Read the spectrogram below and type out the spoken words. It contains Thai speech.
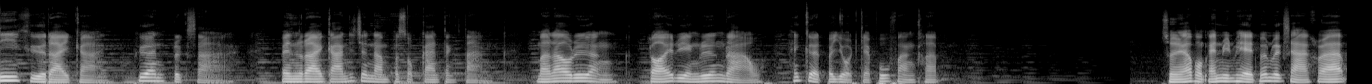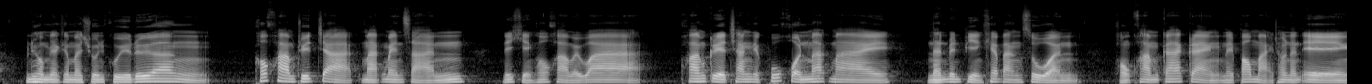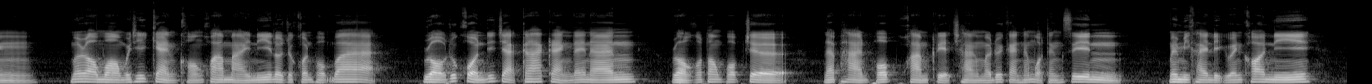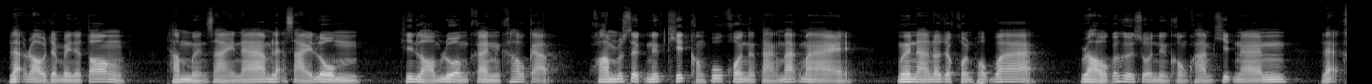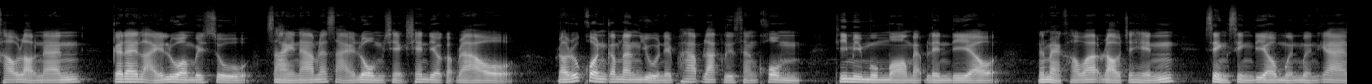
นี่คือรายการเพื่อนปรึกษา เป็นรายการที่จะนำประสบการณ์ต่างๆ มาเล่าเรื่องร้อยเรียงเรื่องราว ให้เกิดประโยชน์แก่ผู้ฟังครับ สวัสดีครับผมแอดมินเพจเพื่อนปรึกษาครับ วันนี้ผมอยากจะมาชวนคุยเรื่อง ข้อความทวิตจากมาร์คแมนสันได้เขียนข้อความไว้ว่า ความเกลียดชังจากผู้คนมากมาย นั้นเป็นเพียงแค่บางส่วนของความกล้าแกร่งในเป้าหมายเท่านั้นเอง เมื่อเรามองไปที่แก่นของความหมายนี้เราจะค้นพบว่า เราทุกคนที่จะกล้าแกร่งได้นั้น เราก็ต้องพบเจอ และผ่านพบความเกลียดชังมาด้วยกันทั้งหมดทั้งสิ้น ไม่มีใครหลีกเว้นข้อนี้ และเราจำเป็นจะต้องทำเหมือนสายน้ำและสายลม ที่หลอมรวมกันเข้ากับความรู้สึกนึกคิดของผู้คนต่างๆ มากมาย เมื่อนั้นเราจะค้นพบว่า เราก็คือส่วนหนึ่งของความคิดนั้น และเขาเหล่านั้น ก็ได้ไหลรวมไปสู่สายน้ำและสายลมเชกเช่นเดียวกับเรา เราทุกคนกำลังอยู่ในภาพลักษณ์หรือสังคมที่มีมุมมองแบบเลนเดียว นั่นหมายความว่าเราจะเห็นสิ่งสิ่งเดียวเหมือนเหมือนกัน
